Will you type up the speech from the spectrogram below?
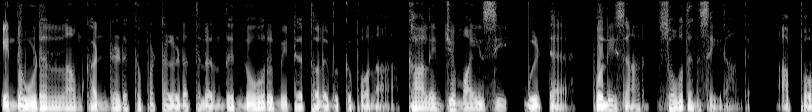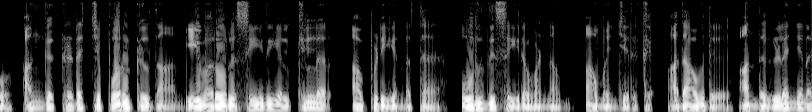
இந்த உடலெல்லாம் கண்டெடுக்கப்பட்ட இடத்திலிருந்து நூறு மீட்டர் தொலைவுக்கு போனா காலின் ஜுமைசி வீட்டை போலீசார் சோதனை செய்யறாங்க அப்போ அங்க கிடைச்ச பொருட்கள் தான் இவர் ஒரு சீரியல் கில்லர் அப்படி என்றத உறுதி செய்யற வண்ணம் அமைஞ்சிருக்கு. அதாவது அந்த இளைஞனை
